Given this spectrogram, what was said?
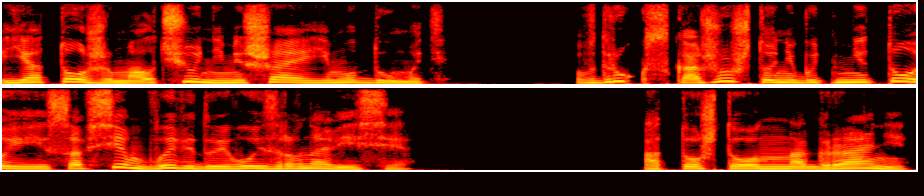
Я тоже молчу, не мешая ему думать. Вдруг скажу что-нибудь не то и совсем выведу его из равновесия. А то, что он на грани,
